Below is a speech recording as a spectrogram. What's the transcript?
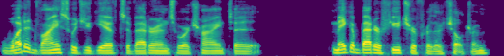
what advice would you give to veterans who are trying to make a better future for their children?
